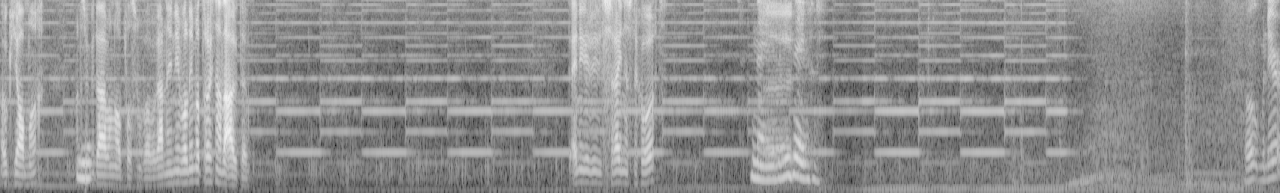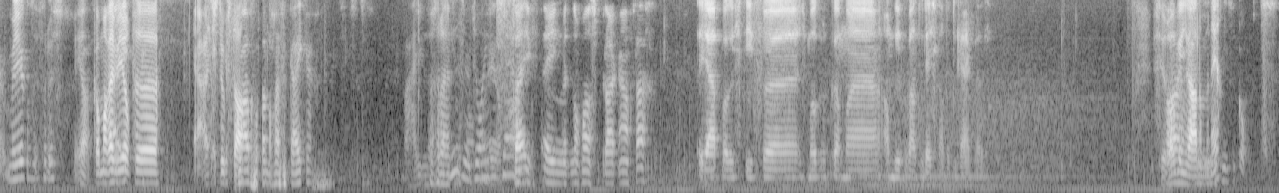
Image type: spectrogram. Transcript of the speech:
ook jammer. Maar dan zoek ik daar wel een oplossing voor. We gaan in ieder geval niet meer terug naar de auto. De enige die de sirene is nog hoort. Nee, je bent niet de enige. Oh, meneer, meneer komt even rustig. Ja. Kom maar even Ja, hier ik- op eh, Ja, ik, stoep ik staan. wou gewoon nog even kijken. Begrijp. User joined your channel. 5-1 met nogmaals spraakaanvraag. Ja, positief eh, is mogelijk om uh, ambulancebrand deze kant op te krijgen. ik. Heeft er ook ingehaald meneer? Niet gekoppeld.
